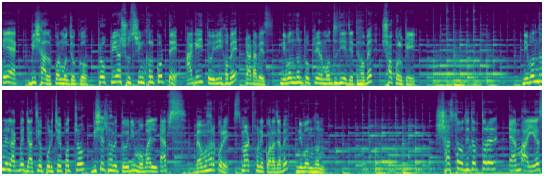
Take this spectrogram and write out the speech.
এ এক বিশাল কর্মযোগ্য প্রক্রিয়া সুশৃঙ্খল করতে আগেই তৈরি হবে ডাটাবেস। নিবন্ধন প্রক্রিয়ার মধ্য দিয়ে যেতে হবে সকলকেই। নিবন্ধনে লাগবে জাতীয় পরিচয়পত্র, বিশেষভাবে তৈরি মোবাইল অ্যাপস ব্যবহার করে স্মার্টফোনে করা যাবে নিবন্ধন। স্বাস্থ্য অধিদপ্তরের এমআইএস,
